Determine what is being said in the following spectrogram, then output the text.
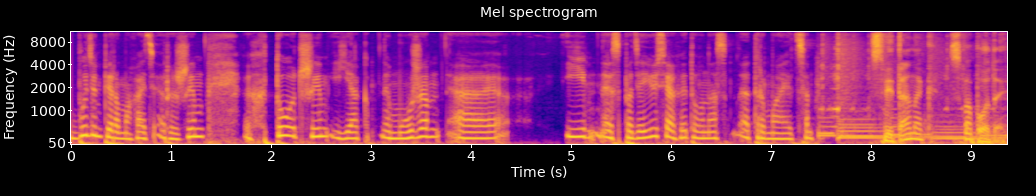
будзем перамагаць рэжым хто чым як можа а і спадзяюся гэта ў нас атрымаецца світанак свабоды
